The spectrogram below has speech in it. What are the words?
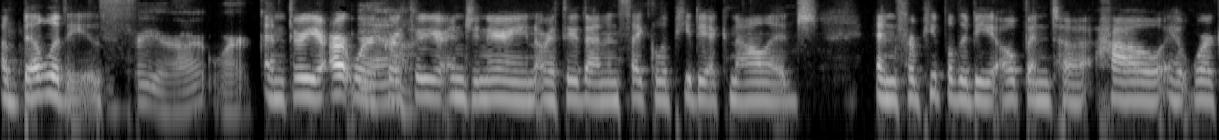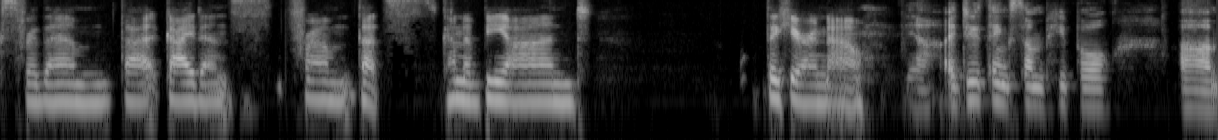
abilities. through your artwork. And through your artwork or through your engineering or through that encyclopedic knowledge. And for people to be open to how it works for them, that guidance from that's kind of beyond the here and now. Yeah, I do think some people, um,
